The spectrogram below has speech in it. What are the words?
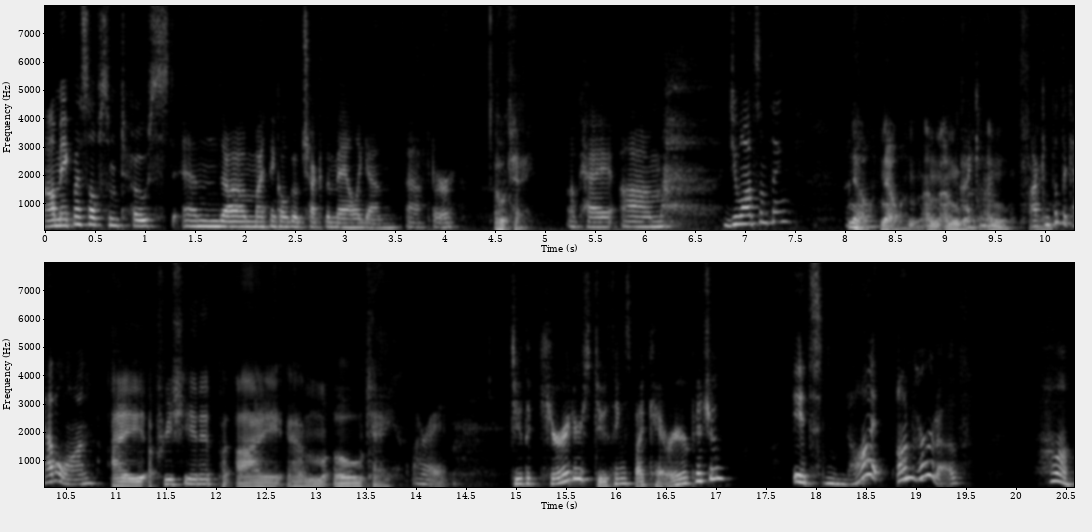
I'll make myself some toast, and um, I think I'll go check the mail again after. Okay. Okay. Um, do you want something? No, no, I'm I'm, I'm I good. can. I'm fine. I can put the kettle on. I appreciate it, but I am okay. All right. Do the curators do things by carrier pigeon? It's not unheard of. Huh.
